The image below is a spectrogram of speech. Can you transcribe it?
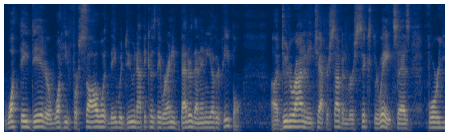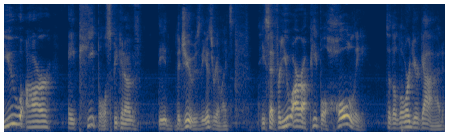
what they did or what He foresaw what they would do, not because they were any better than any other people. Uh, Deuteronomy chapter 7, verse 6 through 8 says, For you are a people, speaking of the, the Jews, the Israelites, he said, For you are a people holy to the Lord your God.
